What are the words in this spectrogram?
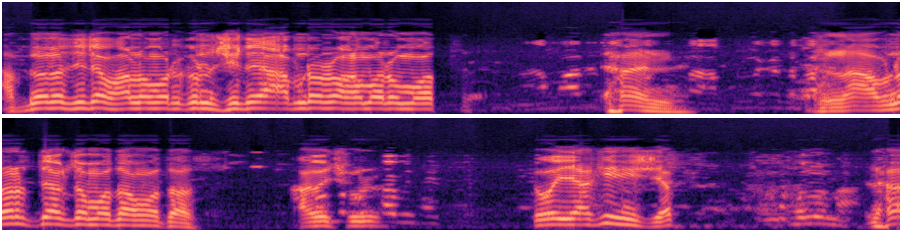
আপনার যেটা ভালো মনে করেন সেটা আপনারও আমারও মত। হ্যাঁ। না আপনারও তো একটা মতামত আছে। আমি শুনি তো ওই একই হিসাব। না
